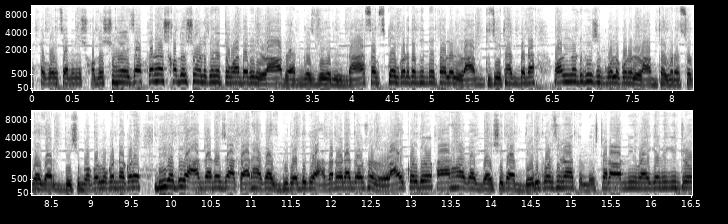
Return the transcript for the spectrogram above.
একটা করে চ্যানেলের সদস্য হয়ে যাও। কেননা সদস্য হলে কিন্তু তোমাদেরই লাভ। অ্যান্ড গাইজ যদি না সাবস্ক্রাইব করে তো কিন্তু তাহলে লাভ কিছুই থাকবে না। অল নোটিফিকেশন করলে কোনো লাভ থাকবে না। সো গাইজ আর বেশি বকর বকর না করে। ভিডিওর দিকে আগানো যাক, আর হ্যাঁ গাইজ ভিডিও দিকে আগানোর আগে অবশ্যই লাইক করে দিও। আর হ্যাঁ গাইজ বেশি দেরি করছে না, তো let's start new my gaming intro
